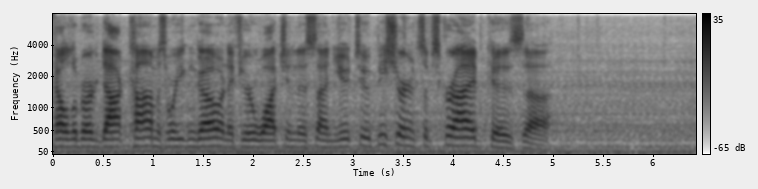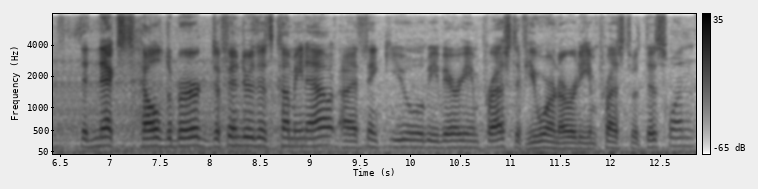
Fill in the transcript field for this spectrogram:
Helderburg.com is where you can go. And if you're watching this on YouTube, be sure and subscribe because uh, the next Helderburg Defender that's coming out, I think you will be very impressed if you weren't already impressed with this one.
